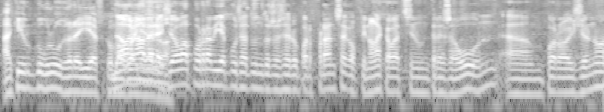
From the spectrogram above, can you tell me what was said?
a qui el col·locaries com a no, no, a guanyador? veure, jo a la porra havia posat un 2 a 0 per França, que al final ha acabat sent un 3 a 1, um, però jo no,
